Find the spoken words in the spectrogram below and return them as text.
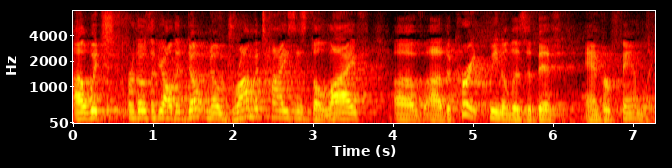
uh, which, for those of y'all that don't know, dramatizes the life of uh, the current Queen Elizabeth and her family.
